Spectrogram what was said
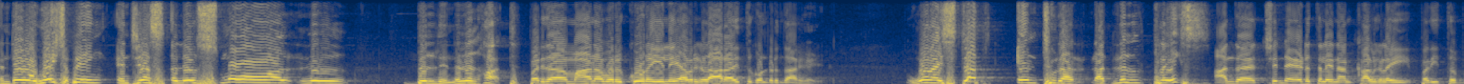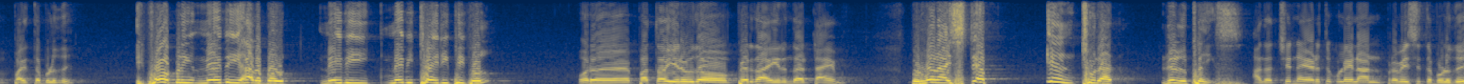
and they were worshiping in just a little small little building, a little hut. பரிதாபமான ஒரு கூரையிலே அவர்கள் ஆராதித்துக் கொண்டிருந்தார்கள் When I stepped into that, that little place, அந்த சின்ன இடத்துல நான் கால்களை பதித்து பதித்த பொழுது it probably maybe had about maybe maybe 30 people. ஒரு பத்தோ இருபதோ பேர் தான் இருந்த time But when I stepped into that little place, அந்த சின்ன இடத்துக்குள்ளே நான் பிரவேசித்த பொழுது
